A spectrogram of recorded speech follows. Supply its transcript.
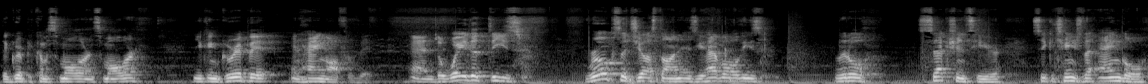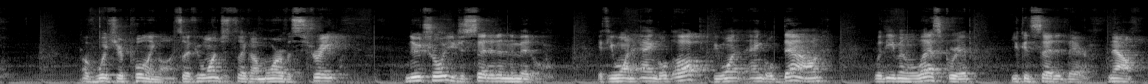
the grip becomes smaller and smaller. You can grip it and hang off of it. And the way that these ropes adjust on is you have all these little sections here so you can change the angle of which you're pulling on. So if you want just like a more of a straight neutral, you just set it in the middle. If you want it angled up, if you want it angled down with even less grip, you can set it there. Now,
